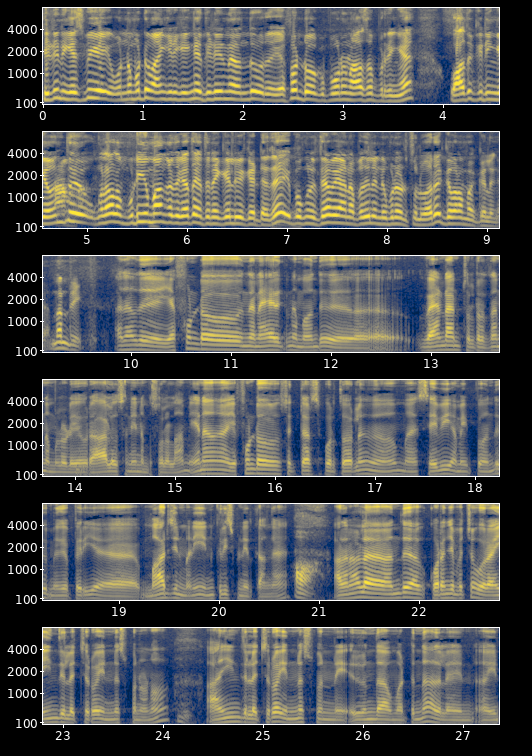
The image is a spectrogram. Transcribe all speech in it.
திடீர்னு எஸ்பிஐ ஒன்று மட்டும் வாங்கியிருக்கீங்க திடீர்னு வந்து ஒரு எஃப்என்டோக்கு போகணும்னு ஆசைப்படுறீங்க. அதுக்கு நீங்க வந்து உங்களால் முடியுமாங்கிறதுக்காக தான் இத்தனை கேள்வி கேட்டது. இப்போ உங்களுக்கு தேவையான பதில நிபுணர் சொல்லுவார் கவனமாக கேளுங்க. நன்றி. அதாவது எஃப்எண்டோ இந்த நேருக்கு நம்ம வந்து அஹ், வேண்டான்னு சொல்கிறது தான் நம்மளுடைய ஒரு ஆலோசனை நம்ம சொல்லலாம். ஏன்னா எஃப்எண்டோ செக்டர்ஸ் பொறுத்தவரையிலும் செவி அமைப்பு வந்து மிகப்பெரிய மார்ஜின் மணி இன்க்ரீஸ் பண்ணியிருக்காங்க. அதனால் வந்து குறைஞ்சபட்சம் ஒரு ஐந்து லட்ச ரூபா இன்வெஸ்ட் பண்ணணும். ஐந்து லட்ச ரூபா இன்வெஸ்ட் பண்ணி இருந்தால் மட்டும்தான் அதில் இன்வெஸ்ட்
